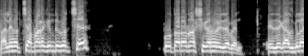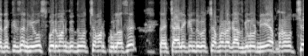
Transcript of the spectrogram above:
তাহলে হচ্ছে আপনারা কিন্তু হচ্ছে প্রতারণার শিকার হয়ে যাবেন। এই যে গাছগুলো দেখতেছেন হিউজ পরিমাণ কিন্তু হচ্ছে আমার কুল আছে। তাই চাইলে কিন্তু হচ্ছে আপনারা গাছগুলো নিয়ে আপনারা হচ্ছে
